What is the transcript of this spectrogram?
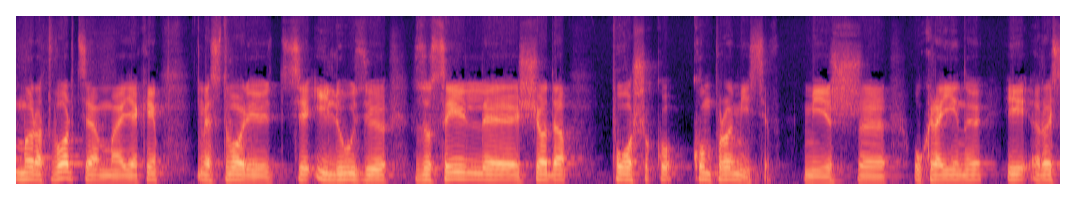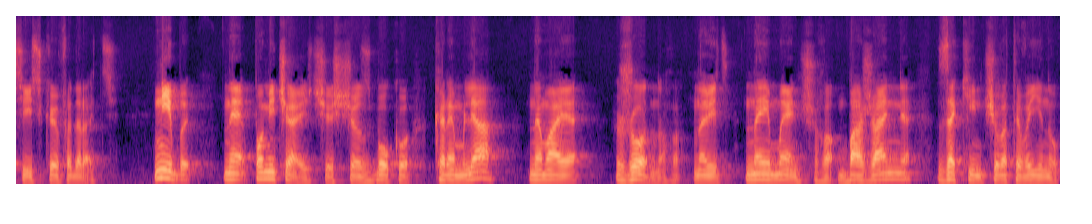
миротворцям, які створюють ілюзію зусиль е, щодо пошуку компромісів між е, Україною і Російською Федерацією, ніби не помічаючи, що з боку Кремля немає жодного, навіть найменшого бажання закінчувати війну.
